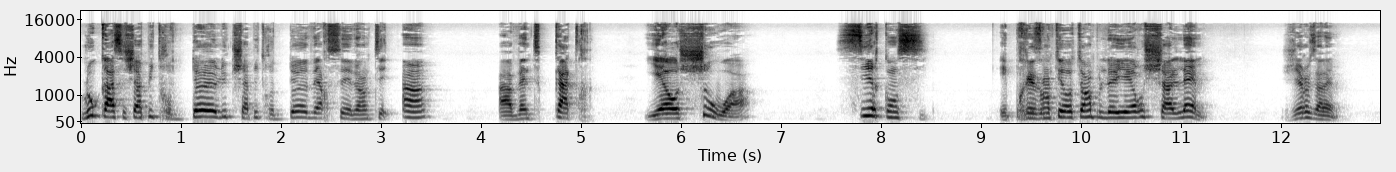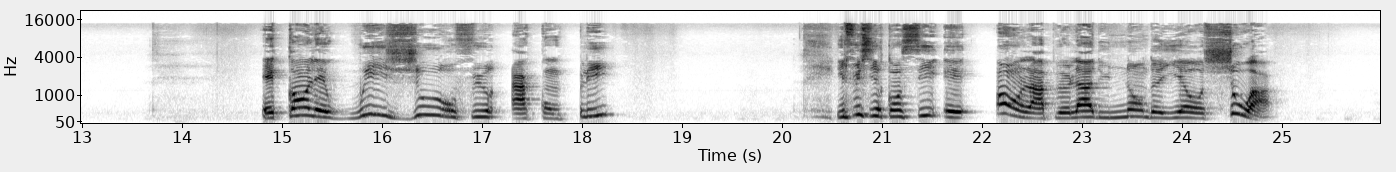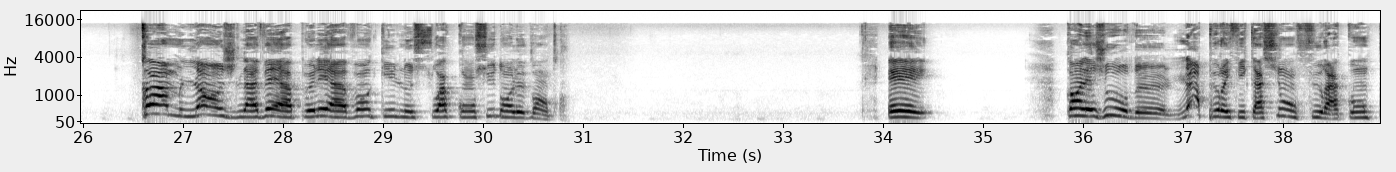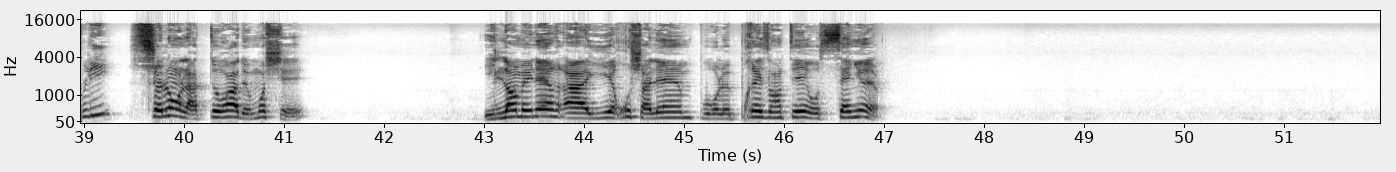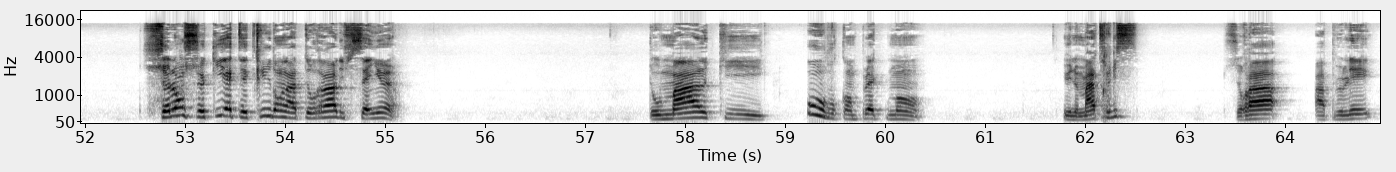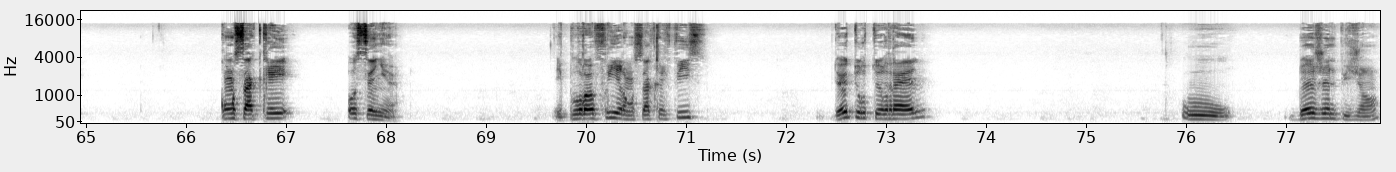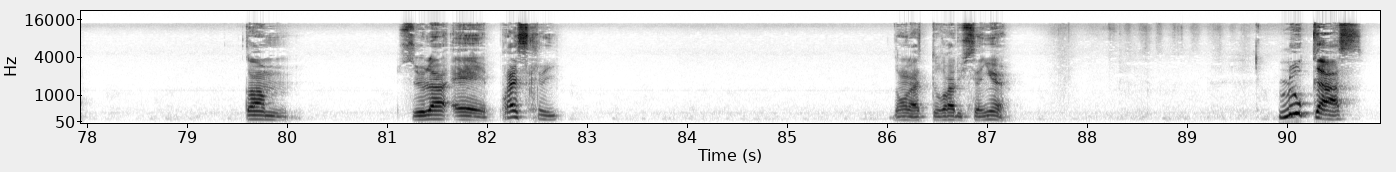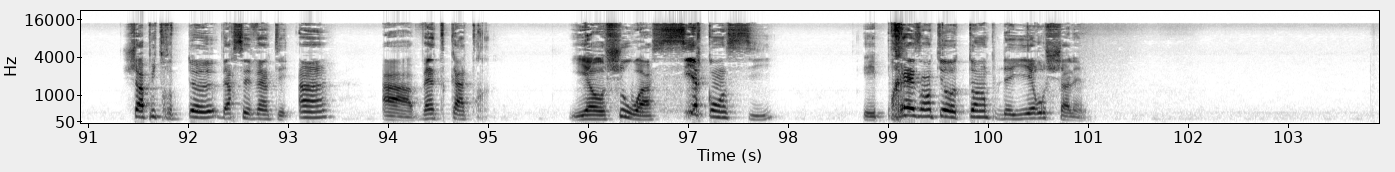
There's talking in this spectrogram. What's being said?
Lucas chapitre 2, Luc chapitre 2, verset 21 à 24. Yahushua, circoncis, est présenté au temple de Jérusalem. Jérusalem. Et quand les huit jours furent accomplis, il fut circoncis et on l'appela du nom de Yahushua, comme l'ange l'avait appelé avant qu'il ne soit conçu dans le ventre. Et quand les jours de leur purification furent accomplis, selon la Torah de Moshe, ils l'emmenèrent à Jérusalem pour le présenter au Seigneur. Selon ce qui est écrit dans la Torah du Seigneur. Tout mal qui ouvre complètement une matrice sera appelé consacré au Seigneur. Et pour offrir en sacrifice deux tourterelles ou deux jeunes pigeons, comme cela est prescrit dans la Torah du Seigneur. Lucas, chapitre 2, verset 21 à 24. Yahushua circoncis et présenté au temple de Jérusalem.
